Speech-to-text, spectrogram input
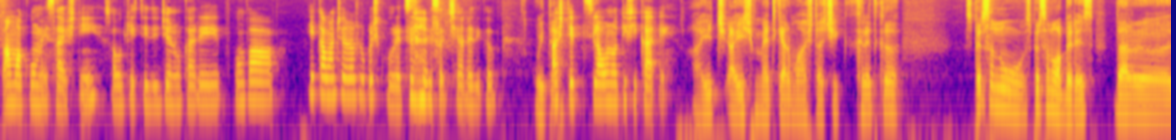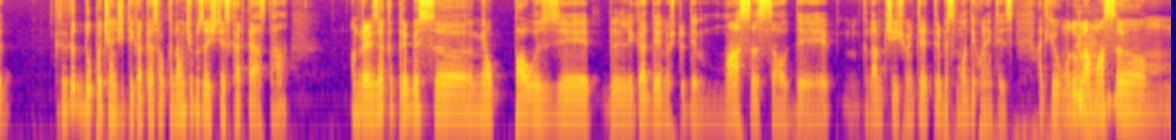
am acum un mesaj, știi, sau o chestie de genul care cumva e cam același lucru și cu rețelele sociale, adică Uite, aștepți la o notificare. Aici, aici met chiar mă aștept și cred că sper să nu, sper să nu aberez, dar cred că după ce am citit cartea sau când am început să citesc cartea asta, am realizat că trebuie să-mi iau pauze legate de, nu știu, de masă sau de când am 5 minute, trebuie să mă deconectez. Adică eu mă duc la mhm. masă,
